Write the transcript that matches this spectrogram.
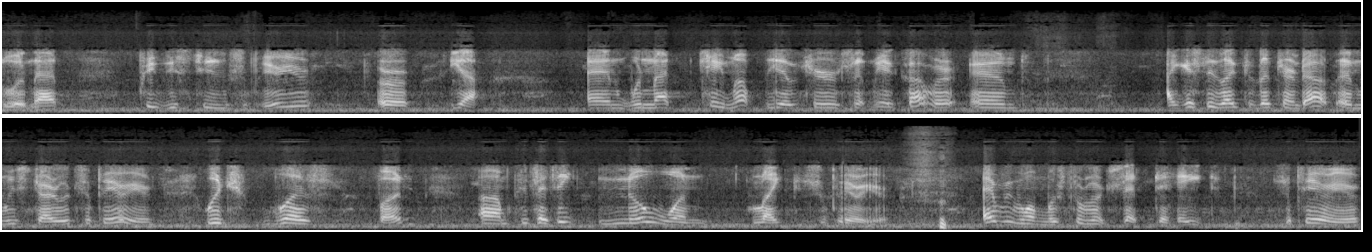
doing that previous to Superior, or yeah. And when that came up, the editor sent me a cover, and I guess they liked how that turned out, and we started with Superior, which was fun um, because I think no one liked Superior. Everyone was pretty much set to hate Superior,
